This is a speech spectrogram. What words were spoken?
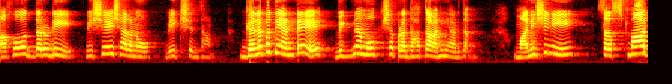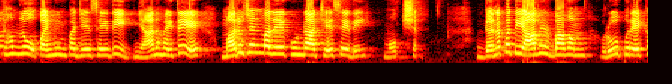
మహోద్ధరుడి విశేషాలను వీక్షిద్దాం. గణపతి అంటే విఘ్నమోక్ష ప్రదాత అని అర్థం. మనిషిని సస్మార్గంలో పయనింపజేసేది జ్ఞానమైతే మరుజన్మ లేకుండా చేసేది మోక్షం. గణపతి ఆవిర్భావం రూపురేఖ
